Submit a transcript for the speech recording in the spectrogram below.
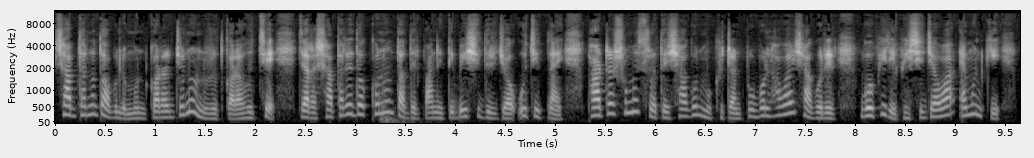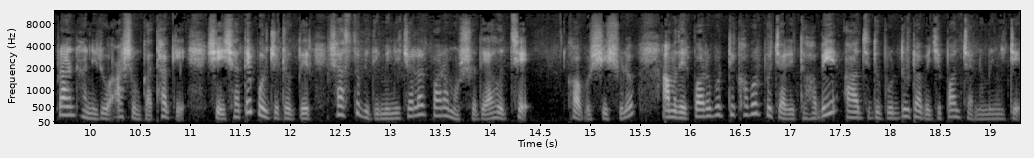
সাবধানতা অবলম্বন করার জন্য অনুরোধ করা হচ্ছে। যারা সাঁতারে দক্ষ নন, তাদের পানিতে বেশি দূর যাওয়া উচিত নয়। ভাটার সময় স্রোতে সাগরমুখী টান প্রবল হওয়ায় সাগরের গভীরে ভেসে যাওয়া, এমনকি প্রাণহানিরও আশঙ্কা থাকে। সেই সাথে পর্যটকদের স্বাস্থ্যবিধি মেনে চলার পরামর্শ দেওয়া হচ্ছে। খবর শেষ হলো। আমাদের পরবর্তী খবর প্রচারিত হবে আজ দুপুর দুটা বেজে পঞ্চান্ন মিনিটে।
